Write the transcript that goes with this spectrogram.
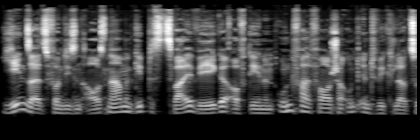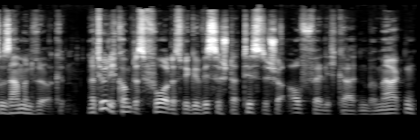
Jenseits von diesen Ausnahmen gibt es zwei Wege, auf denen Unfallforscher und Entwickler zusammenwirken. Natürlich kommt es vor, dass wir gewisse statistische Auffälligkeiten bemerken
